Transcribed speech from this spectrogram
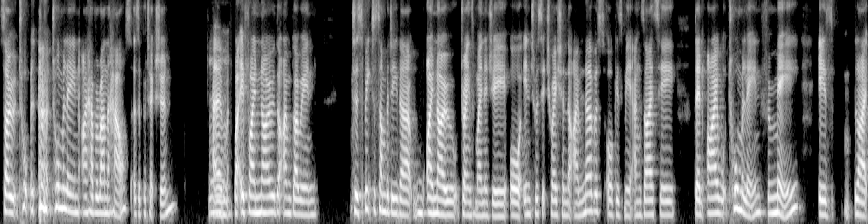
So tourmaline I have around the house as a protection. Um, mm. Um, but if I know that I'm going to speak to somebody that I know drains my energy or into a situation that I'm nervous or gives me anxiety, then I will tourmaline for me is like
